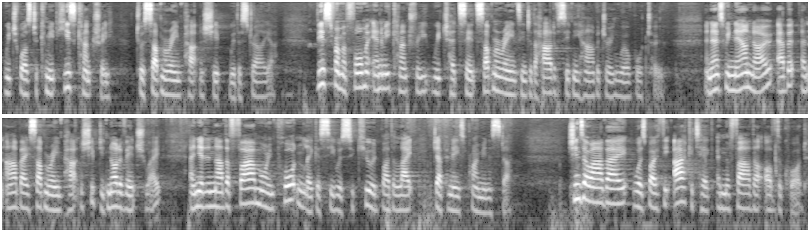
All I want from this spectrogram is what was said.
which was to commit his country to a submarine partnership with Australia. This from a former enemy country which had sent submarines into the heart of Sydney Harbour during World War II. And as we now know, Abbott and Abe submarine partnership did not eventuate, and yet another far more important legacy was secured by the late Japanese Prime Minister. Shinzo Abe was both the architect and the father of the Quad.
